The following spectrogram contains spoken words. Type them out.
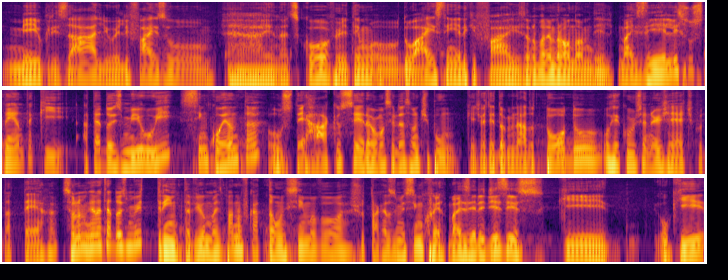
meio grisalho, ele faz o. É, na Discovery, tem o, do Einstein, ele que faz, eu não vou lembrar o nome dele. Mas ele sustenta que até 2050 os terráqueos serão uma civilização tipo 1. Que a gente vai ter dominado todo o recurso energético da Terra. Se eu não me engano, até 2030, viu? Mas para não ficar tão em cima, eu vou chutar que é 2050. Mas ele diz isso, que o que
